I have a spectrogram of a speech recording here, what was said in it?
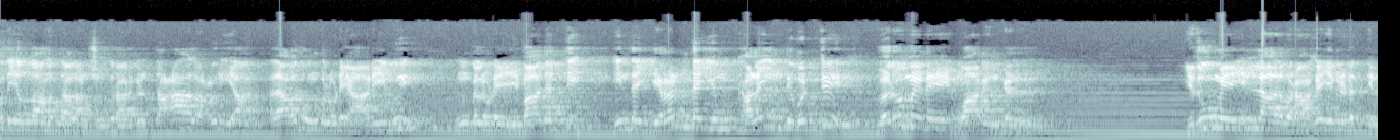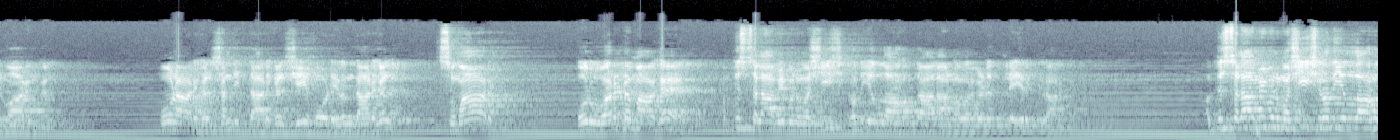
ரதியல்லாஹு தாலான் சொல்கிறார்கள் தால உரியார் அதாவது உங்களுடைய அறிவு உங்களுடைய இபாதத்து இந்த இரண்டையும் களைந்து விட்டு வெறுமனே வாருங்கள். எதுவுமே இல்லாதவராக என்னிடத்தில் வாருங்கள். போனார்கள் சந்தித்தார்கள் ஷேகோடு இருந்தார்கள். சுமார் ஒரு வருடமாக அப்துசலாம் இபின் மஷீஷ் ரதியுல்லாஹு தாலான் அவர்களிடத்தில் இருக்கிறார்கள். அப்துசலாம் இபின் மஷீஷ் ரதியுல்லாஹு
